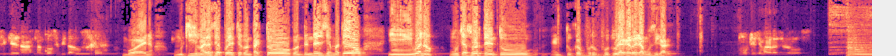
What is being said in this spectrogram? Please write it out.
así que nada, están todos invitados. Bueno, muchísimas gracias por este contacto con Tendencias, Mateo, y bueno, mucha suerte en tu, en tu futura carrera musical. Muchísimas gracias a vos.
